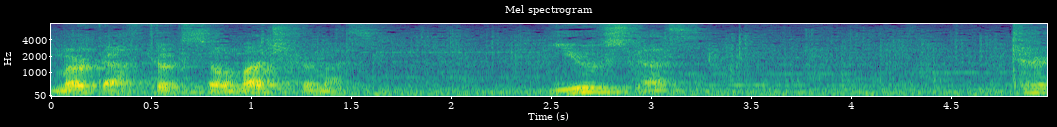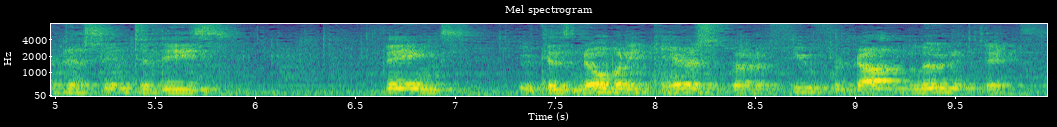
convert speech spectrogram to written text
Murkoff took so much from us, used us, turned us into these things because nobody cares about a few forgotten lunatics.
